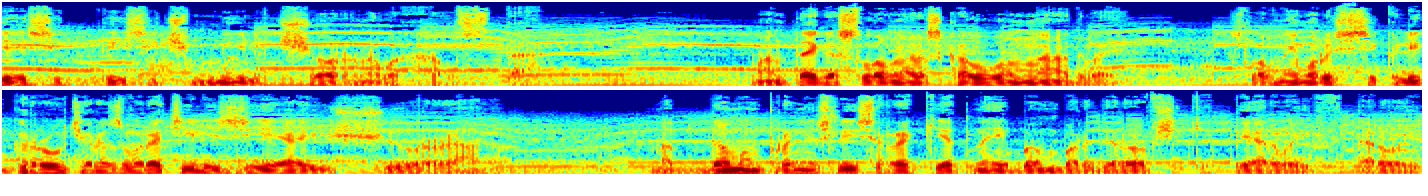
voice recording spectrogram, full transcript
десять тысяч миль черного холста. Монтега словно расколола надвое, словно ему рассекли грудь и разворотили зияющую рану. Над домом пронеслись ракетные бомбардировщики. Первый, второй,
